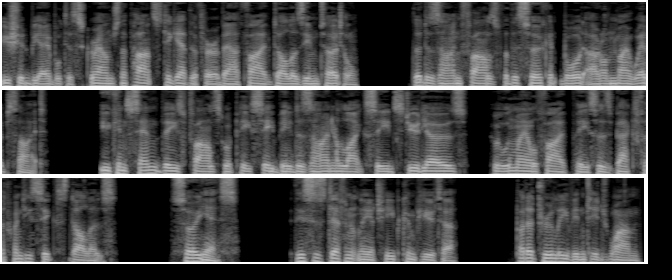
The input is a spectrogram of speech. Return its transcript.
you should be able to scrounge the parts together for about $5 in total. The design files for the circuit board are on my website. You can send these files to a PCB designer like Seeed Studios, who will mail 5 pieces back for $26. So yes, this is definitely a cheap computer. But a truly vintage one.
